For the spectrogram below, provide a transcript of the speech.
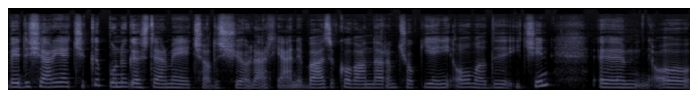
ve dışarıya çıkıp bunu göstermeye çalışıyorlar. Yani bazı kovanlarım çok yeni olmadığı için e, o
